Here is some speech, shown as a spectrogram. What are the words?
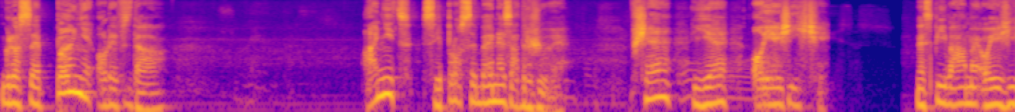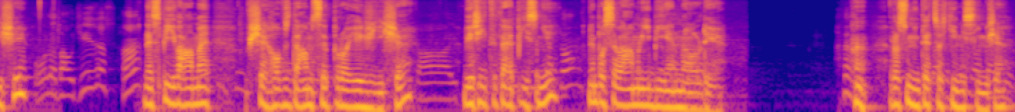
kdo se plně odevzdá a nic si pro sebe nezadržuje. Vše je o Ježíši. Nespíváme o Ježíši? Nespíváme všeho vzdám se pro Ježíše? Věříte té písni? Nebo se vám líbí jen melodie? Hm, rozumíte, co tím myslím, že?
